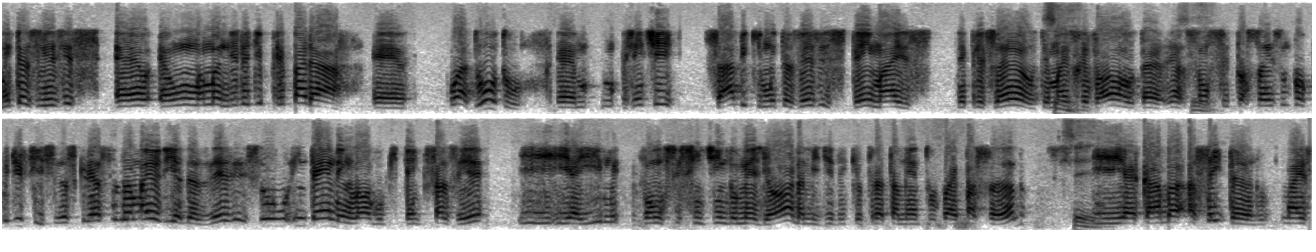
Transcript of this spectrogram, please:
muitas vezes é, é uma maneira de preparar. É, o adulto, é, a gente sabe que muitas vezes tem mais depressão, tem Sim. mais revolta, é, Sim. são situações um pouco difíceis. As crianças, na maioria das vezes, isso entendem logo o que tem que fazer e, e aí vão se sentindo melhor à medida que o tratamento vai passando. Sim. e acaba aceitando. Mas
